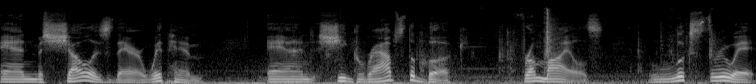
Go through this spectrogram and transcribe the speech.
and Michelle is there with him. And she grabs the book from Miles, looks through it,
